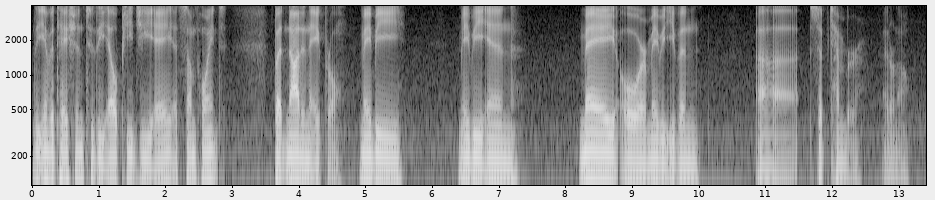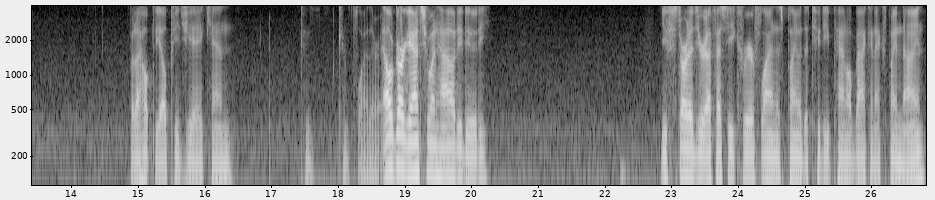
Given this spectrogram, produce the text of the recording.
the invitation to the LPGA at some point, but not in April. Maybe, maybe in May or maybe even uh, September. I don't know. But I hope the LPGA can can can fly there. El Gargantuan, howdy doody. You started your FSE career flying this plane with a 2D panel back in X-Plane 9.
